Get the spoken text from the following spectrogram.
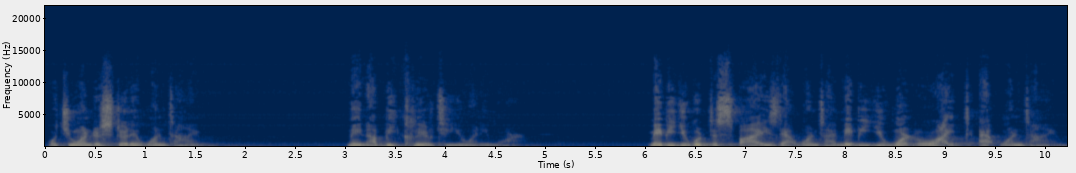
What you understood at one time may not be clear to you anymore. Maybe you were despised at one time. Maybe you weren't liked at one time.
